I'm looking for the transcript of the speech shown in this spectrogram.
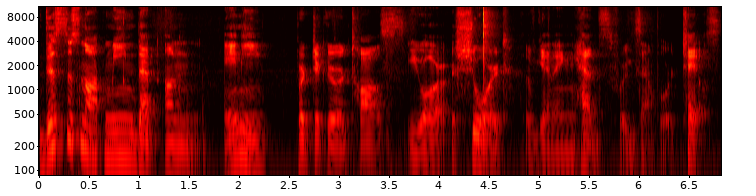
This does not mean that on any particular toss you are assured of getting heads, for example, or tails.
